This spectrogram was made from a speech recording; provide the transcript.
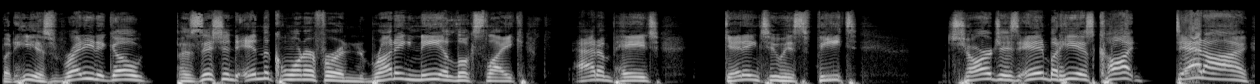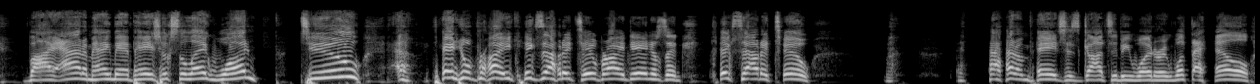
But he is ready to go, positioned in the corner for a running knee, it looks like. Adam Page getting to his feet, charges in, but he is caught dead eye by Adam Hangman Page. Hooks the leg. One, two. Daniel Bryan kicks out at two. Bryan Danielson kicks out at two. Adam Page has got to be wondering, what the hell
